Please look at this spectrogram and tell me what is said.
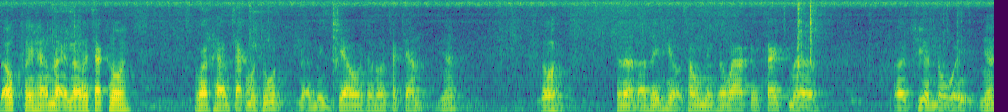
ốc xoay hãm lại nó chắc thôi. Các bác hãm chắc một chút để mình treo cho nó chắc chắn nhé rồi thế là đã giới thiệu xong cho các bác cái cách mà à, chuyển đổi nhé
